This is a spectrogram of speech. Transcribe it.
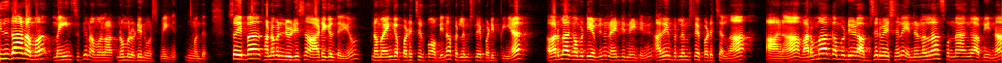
இதுதான் நம்ம மெயின்ஸுக்கு நம்ம நம்மளுடைய நோட்ஸ் மேக்கிங் வந்து. ஸோ இப்போ ஃபண்டமெண்டல் டியூட்டிஸ் ஆர்டிகல் தெரியும். நம்ம எங்க படிச்சிருப்போம் அப்படின்னா ப்ரிலிம்ஸ்லேயே படிப்பீங்க. வர்மா கமிட்டி அப்படின்னா நைன்டீன் நைன்டீன் அதையும் ப்ரிலிம்ஸ்லேயே படிச்சிடலாம். ஆனால் வர்மா கமிட்டியோட அப்சர்வேஷன்ல என்னென்னலாம் சொன்னாங்க அப்படின்னா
